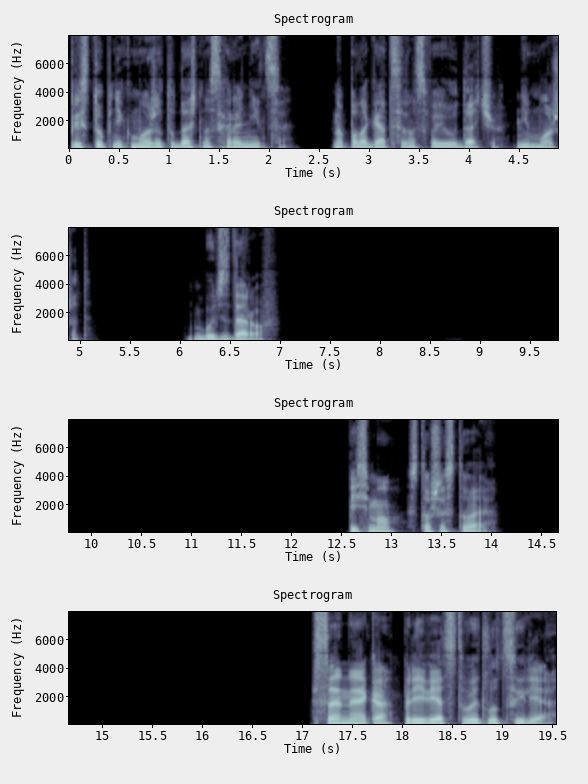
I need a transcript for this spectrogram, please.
Преступник может удачно схорониться, но полагаться на свою удачу не может. Будь здоров. Письмо 106. Сенека приветствует Луцилия.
